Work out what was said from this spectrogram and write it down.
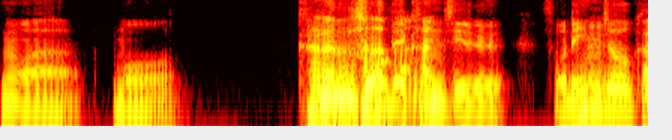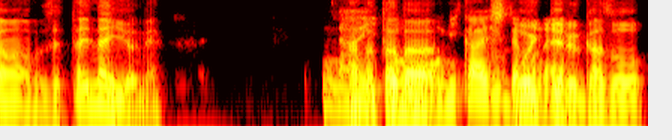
のは、もう、体、で場感じる、そう、臨うん。場感は絶対ないよね。た。だただ見返して動いて。る画像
